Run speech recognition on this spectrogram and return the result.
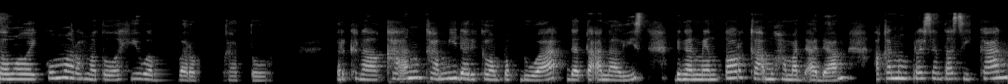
Assalamualaikum warahmatullahi wabarakatuh. Perkenalkan, kami dari kelompok 2, Data Analis, dengan mentor Kak Muhammad Adam, akan mempresentasikan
